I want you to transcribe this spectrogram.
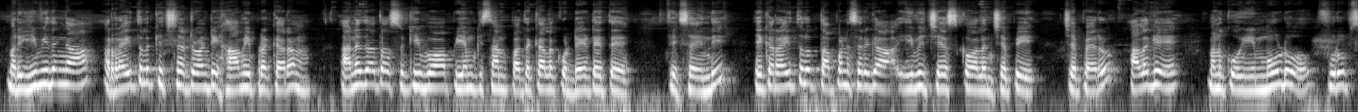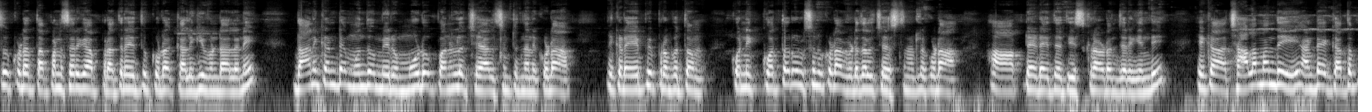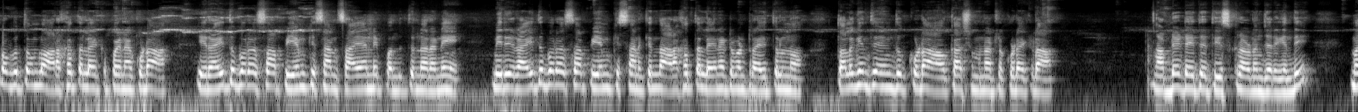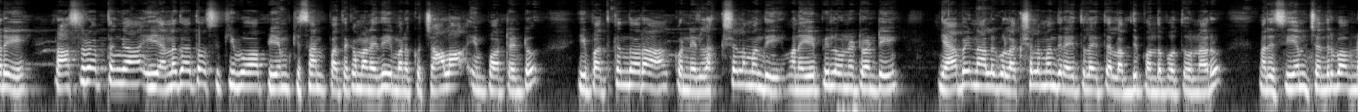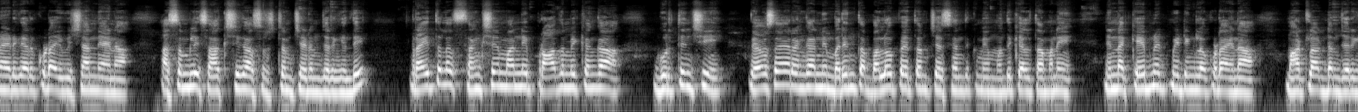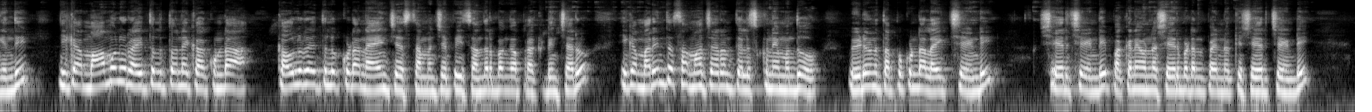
మరి ఈ విధంగా రైతులకు ఇచ్చినటువంటి హామీ ప్రకారం అన్నదాత సుఖీభవ పిఎం కిసాన్ పథకాలకు డేట్ అయితే ఫిక్స్ అయింది. ఇక రైతులు తప్పనిసరిగా ఇవి చేసుకోవాలని చెప్పి చెప్పారు. అలాగే మనకు ఈ మూడు ప్రూఫ్స్ కూడా తప్పనిసరిగా ప్రతి రైతు కూడా కలిగి ఉండాలని దానికంటే ముందు మీరు మూడు పనులు చేయాల్సి ఉంటుందని కూడా ఇక్కడ ఏపీ ప్రభుత్వం కొన్ని కొత్త రూల్స్ను కూడా విడుదల చేస్తున్నట్లు కూడా ఆ అప్డేట్ అయితే తీసుకురావడం జరిగింది. ఇక చాలామంది అంటే గత ప్రభుత్వంలో అర్హత లేకపోయినా కూడా ఈ రైతు భరోసా పిఎం కిసాన్ సాయాన్ని పొందుతున్నారని మీరు రైతు భరోసా పిఎం కిసాన్ కింద అర్హత లేనటువంటి రైతులను తొలగించేందుకు కూడా అవకాశం ఉన్నట్లు కూడా ఇక్కడ అప్డేట్ అయితే తీసుకురావడం జరిగింది. మరి రాష్ట్ర వ్యాప్తంగా ఈ అన్నదాత సుఖీభవ పిఎం కిసాన్ పథకం అనేది మనకు చాలా ఇంపార్టెంట్. ఈ పథకం ద్వారా కొన్ని లక్షల మంది మన ఏపీలో ఉన్నటువంటి యాభై నాలుగు లక్షల మంది రైతులు అయితే లబ్ధి పొందబోతూ ఉన్నారు. మరి సీఎం చంద్రబాబు నాయుడు గారు కూడా ఈ విషయాన్ని ఆయన అసెంబ్లీ సాక్షిగా సృష్టం చేయడం జరిగింది. రైతుల సంక్షేమాన్ని ప్రాథమికంగా గుర్తించి వ్యవసాయ రంగాన్ని మరింత బలోపేతం చేసేందుకు మేము ముందుకెళ్తామని నిన్న కేబినెట్ మీటింగ్లో కూడా ఆయన మాట్లాడడం జరిగింది. ఇక మామూలు రైతులతోనే కాకుండా కౌలు రైతులకు కూడా న్యాయం చేస్తామని చెప్పి ఈ సందర్భంగా ప్రకటించారు. ఇక మరింత సమాచారం తెలుసుకునే ముందు వీడియోను తప్పకుండా లైక్ చేయండి షేర్ చేయండి పక్కనే ఉన్న షేర్ బటన్ పైన నొక్కి షేర్ చేయండి.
